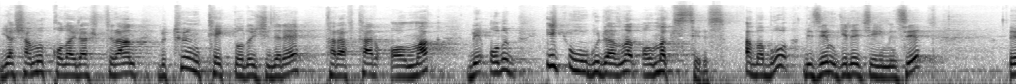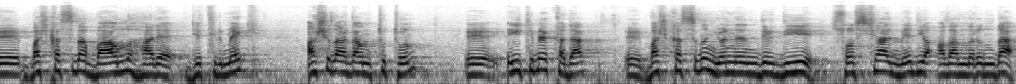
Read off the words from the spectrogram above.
yaşamı kolaylaştıran bütün teknolojilere taraftar olmak ve onu ilk uygulayanlar olmak isteriz. Ama bu bizim geleceğimizi e, başkasına bağımlı hale getirmek, aşılardan tutun, e, eğitime kadar başkasının yönlendirdiği sosyal medya alanlarında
